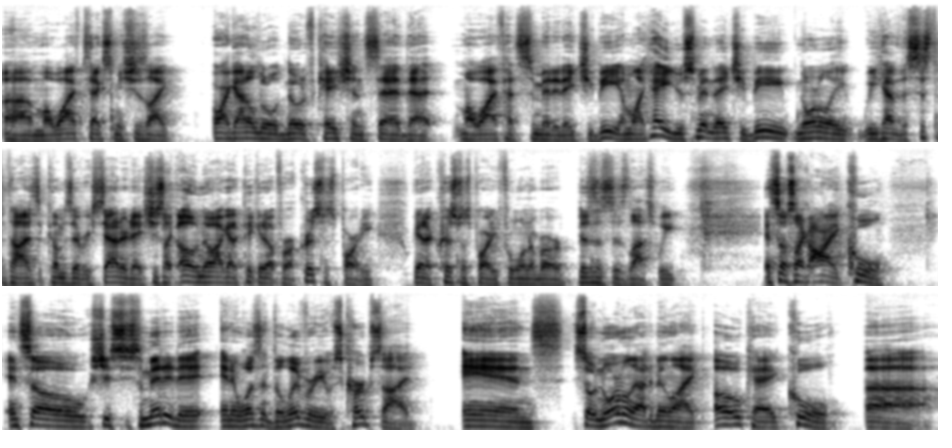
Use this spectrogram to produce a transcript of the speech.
uh, my wife texted me. She's like, or I got a little notification said that my wife had submitted HEB. I'm like, hey, you're submitting HEB. Normally we have the systematized that comes every Saturday. She's like, oh no, I got to pick it up for our Christmas party. We had a Christmas party for one of our businesses last week, and so it's like, all right, cool. And so she submitted it, and it wasn't delivery; it was curbside. And so normally I'd have been like, oh, okay, cool. Uh,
